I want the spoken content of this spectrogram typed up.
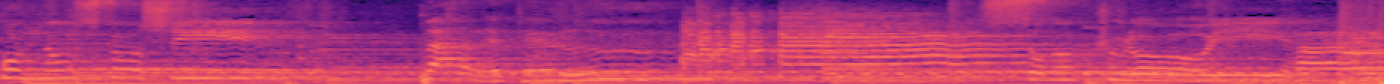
ほんの少しバレてる。黒い腹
